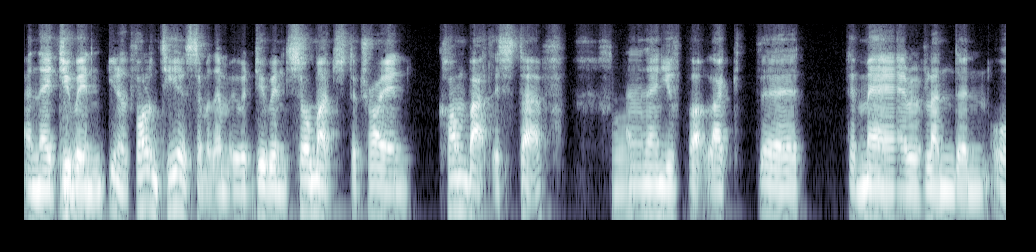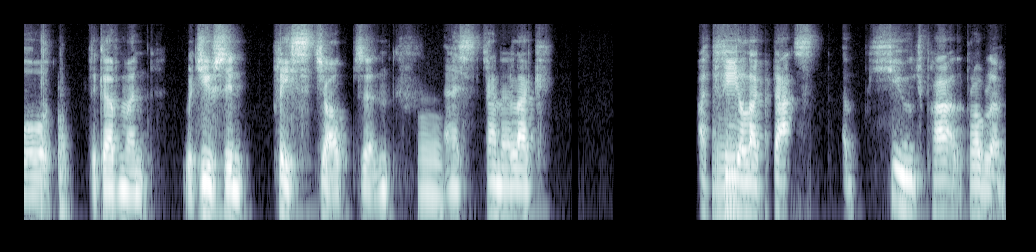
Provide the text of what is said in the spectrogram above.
and they're mm. doing, you know, volunteers. Some of them who are doing so much to try and combat this stuff, mm. and then you've got like the the mayor of London or the government reducing police jobs, and mm. and it's kind of like I mm. feel like that's a huge part of the problem.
